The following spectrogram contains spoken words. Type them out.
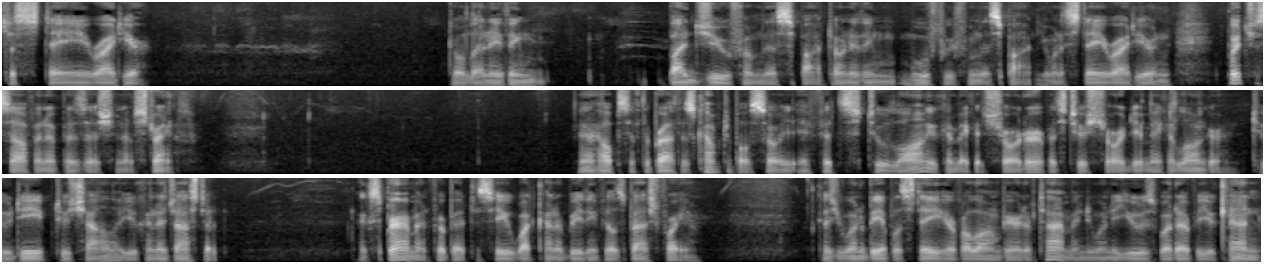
just stay right here. Don't let anything budge you from this spot. Don't anything move you from this spot. You want to stay right here and put yourself in a position of strength. It helps if the breath is comfortable. So if it's too long, you can make it shorter. If it's too short, you make it longer. Too deep, too shallow, you can adjust it. Experiment for a bit to see what kind of breathing feels best for you. Because you want to be able to stay here for a long period of time, and you want to use whatever you can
